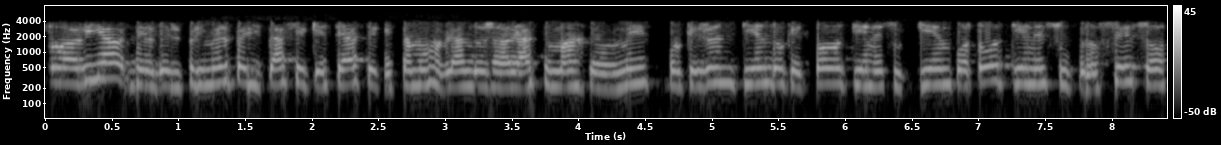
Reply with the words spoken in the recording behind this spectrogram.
todavía desde el primer peritaje que se hace, que estamos hablando ya de hace más de un mes, porque yo entiendo que todo tiene su tiempo, todo tiene su proceso,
